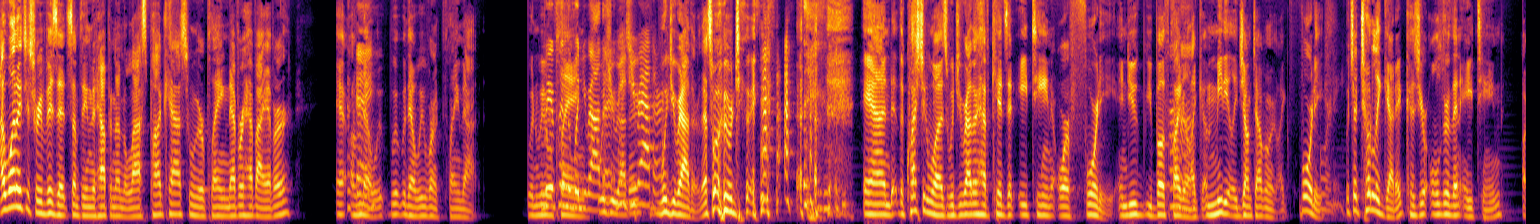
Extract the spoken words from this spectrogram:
I want to just revisit something that happened on the last podcast when we were playing Never Have I Ever. Eh, oh, no, we, we- no, we weren't playing that. When we, we, were, were playing, the Would You Rather. Would you Would rather? you rather? Would you rather? That's what we were doing. and the question was, would you rather have kids at 18 or 40? And you you both kind of Uh-huh. like immediately jumped up and were like 40, 40. which I totally get it because you're older than 18 uh,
